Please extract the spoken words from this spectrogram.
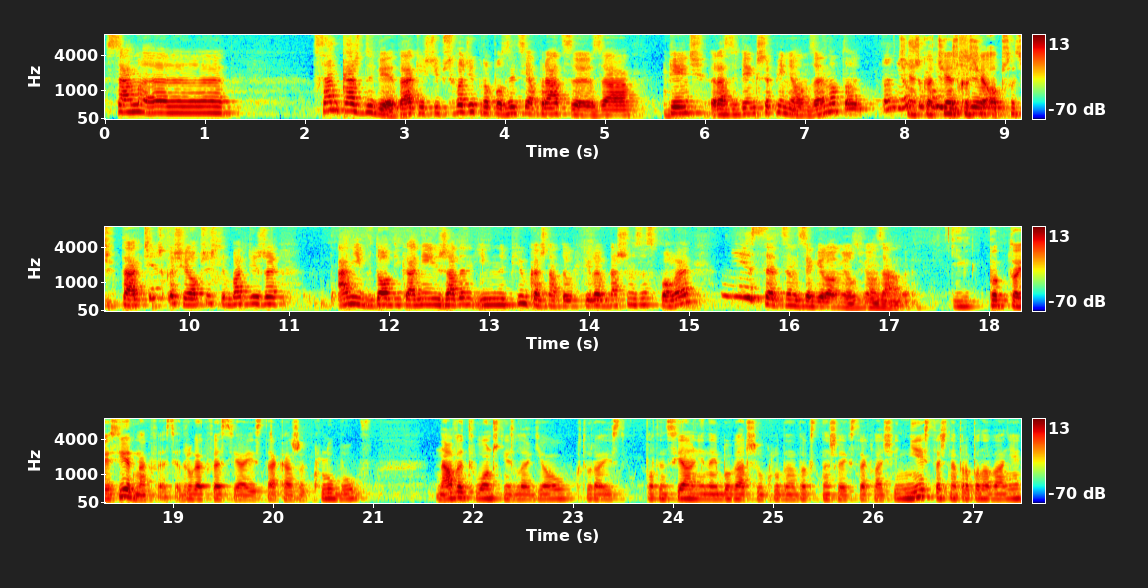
sam, e, sam każdy wie, tak? Jeśli przychodzi propozycja pracy za 5 razy większe pieniądze, no to, to nie Ciężko, ciężko się oprzeć. Tak, ciężko się oprzeć, tym bardziej, że ani Wdowik, ani żaden inny piłkarz na tę chwilę w naszym zespole nie jest sercem z Jagiellonią związany. I to jest jedna kwestia. Druga kwestia jest taka, że klubów, nawet łącznie z Legią, która jest potencjalnie najbogatszym klubem w naszej ekstraklasie, nie stać na proponowanie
